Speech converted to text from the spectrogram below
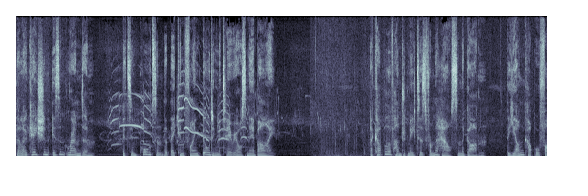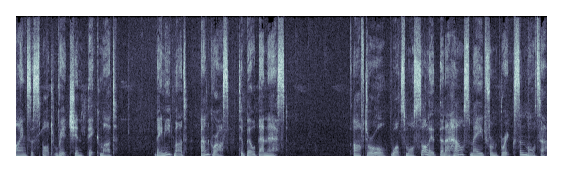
The location isn't random. It's important that they can find building materials nearby. A couple of hundred metres from the house and the garden, the young couple finds a spot rich in thick mud. They need mud and grass to build their nest. After all, what's more solid than a house made from bricks and mortar?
